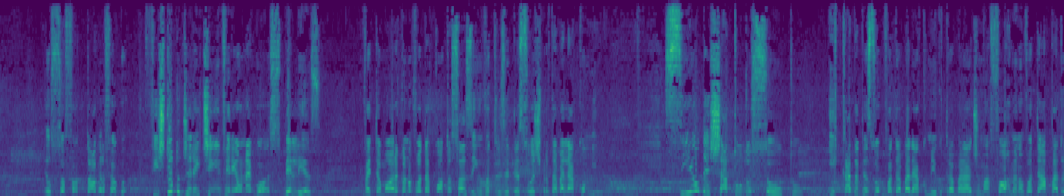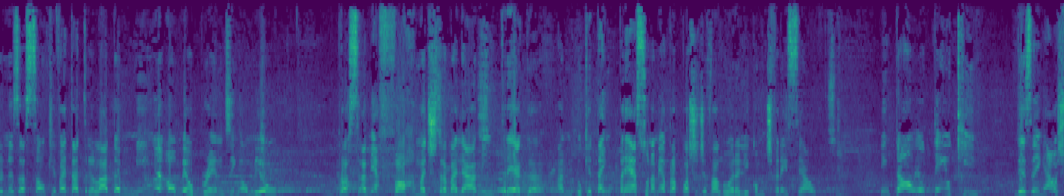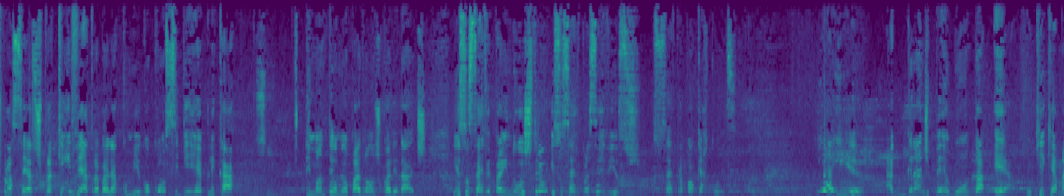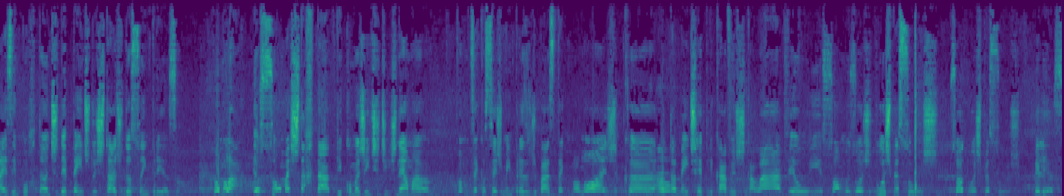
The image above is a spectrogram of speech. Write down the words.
Eu sou fotógrafa, fiz tudo direitinho e virei um negócio. Beleza. Vai ter uma hora que eu não vou dar conta sozinho, vou trazer pessoas para trabalhar comigo. Se eu deixar tudo solto e cada pessoa que for trabalhar comigo trabalhar de uma forma, eu não vou ter uma padronização que vai estar atrelada minha, ao meu branding, ao meu a minha forma de trabalhar, a minha entrega, a, o que está impresso na minha proposta de valor ali como diferencial. Sim. Então eu tenho que desenhar os processos para quem vier trabalhar comigo conseguir replicar Sim. e manter o meu padrão de qualidade. Isso serve para a indústria, isso serve para serviços, isso serve para qualquer coisa. E aí, a grande pergunta é: o que, que é mais importante depende do estágio da sua empresa. Vamos lá, eu sou uma startup, como a gente diz, né? Uma, vamos dizer que eu seja uma empresa de base tecnológica, Legal. altamente replicável e escalável, e somos hoje duas pessoas, só duas pessoas. Beleza.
